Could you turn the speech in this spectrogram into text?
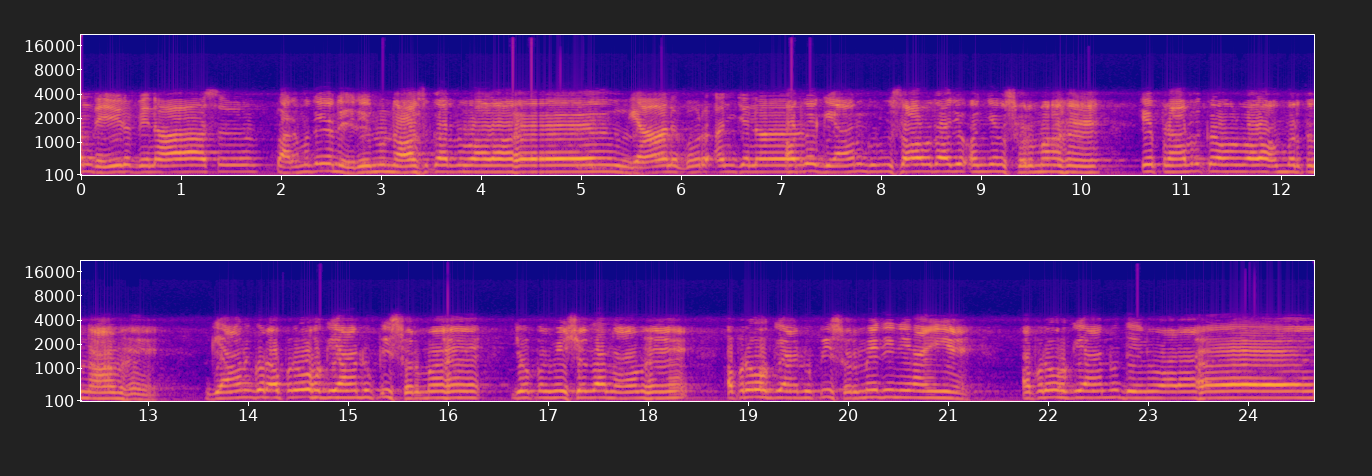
ਅੰਧੇਰ ਵਿਨਾਸ਼ ਧਰਮ ਦੇ ਹਨੇਰੇ ਨੂੰ ਨਾਸ਼ ਕਰਨ ਵਾਲਾ ਹੈ। ਗਿਆਨ ਗੁਰ ਅੰਜਨਾ। ਅਤੇ ਗਿਆਨ ਗੁਰੂ ਸਾਹਿਬ ਦਾ ਜੋ ਅੰਜਨ ਸੁਰਮਾ ਹੈ ਇਹ ਪ੍ਰਾਪਤ ਕਰਾਉਣ ਵਾਲਾ ਅੰਮ੍ਰਿਤ ਨਾਮ ਹੈ। ਗਿਆਨ ਗੁਰ ਅਪਰੋਹ ਗਿਆਨ ਰੂਪੀ ਸੁਰਮਾ ਹੈ ਜੋ ਪਰਮੇਸ਼ਰ ਦਾ ਨਾਮ ਹੈ। ਅਪਰੋਹ ਗਿਆਨ ਰੂਪੀ ਸੁਰਮੇ ਦੀ ਨਿਆਈ ਹੈ। ਅਪਰੋਹ ਗਿਆਨ ਨੂੰ ਦੇਣ ਵਾਲਾ ਹੈ।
